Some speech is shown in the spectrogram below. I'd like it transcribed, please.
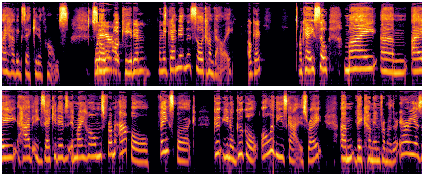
I have executive homes. Where so, you're located, Moneeka? I'm in the Silicon Valley. Okay. Okay, so my um, I have executives in my homes from Apple, Facebook, you know, Google, all of these guys, right? Um, they come in from other areas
